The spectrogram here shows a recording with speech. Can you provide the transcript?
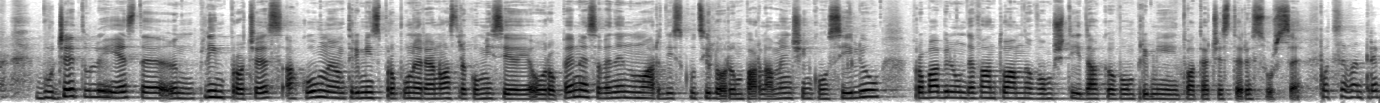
bugetului este în plin proces acum. Noi am trimis propunerea noastră Comisiei Europene să vedem număr discuțiilor în Parlament și în Consiliu. Probabil undeva în toamnă vom ști dacă vom primi toate aceste resurse. Pot să vă întreb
